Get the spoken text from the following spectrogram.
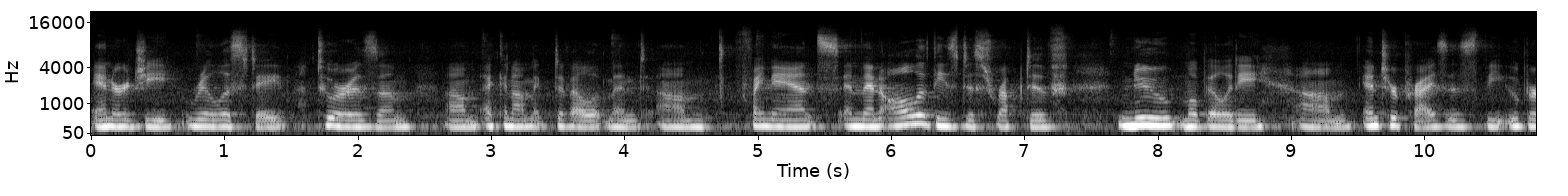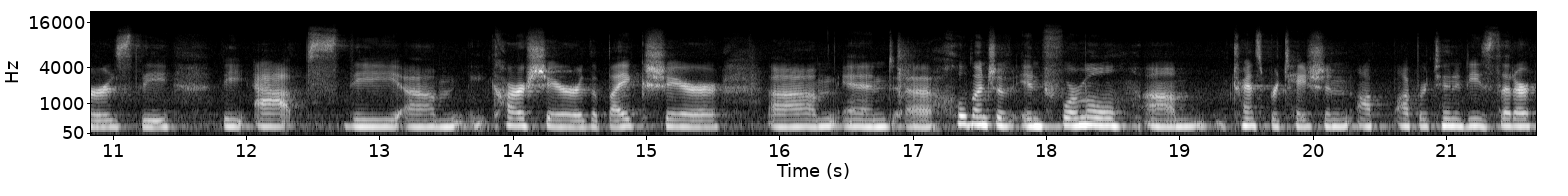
energy, real estate, tourism, um, economic development, um, finance, and then all of these disruptive new mobility um, enterprises, the Ubers, the, the apps, the um, car share, the bike share, um, and a whole bunch of informal um, transportation op- opportunities that are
